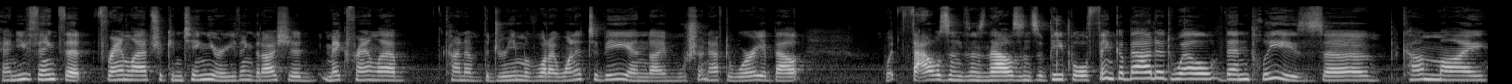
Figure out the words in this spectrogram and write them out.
and you think that FranLab should continue or you think that I should make FranLab kind of the dream of what I want it to be, and I shouldn't have to worry about what thousands and thousands of people think about it, well, then please uh, become my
